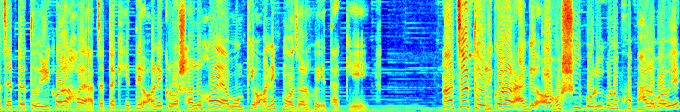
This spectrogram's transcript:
আচারটা তৈরি করা হয়, আচারটা খেতে অনেক রসালো হয় এবং কি অনেক মজার হয়ে থাকে। আচার তৈরি করার আগে অবশ্যই বড়িগুলো খুব ভালোভাবে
